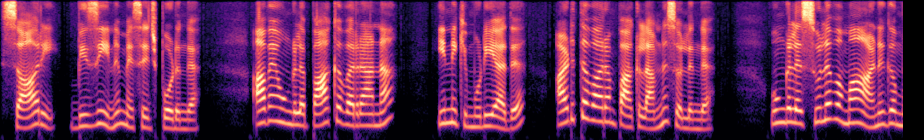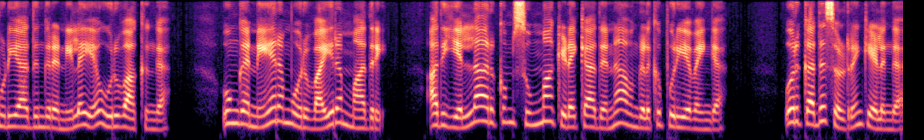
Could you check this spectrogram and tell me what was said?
சாரி பிஸின்னு மெசேஜ் போடுங்க. அவன் உங்கள பார்க்க வர்றானா? இன்னைக்கு முடியாது. அடுத்த வாரம் பார்க்கலாம்னு சொல்லுங்க. உங்கள சுலபமா அணுக முடியாதுங்கிற நிலைய உருவாக்குங்க. உங்க நேரம் ஒரு வைரம் மாதிரி. அது எல்லாருக்கும் சும்மா கிடைக்காதுன்னு அவங்களுக்கு புரிய வைங்க. ஒரு கதை சொல்றேன் கேளுங்க.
